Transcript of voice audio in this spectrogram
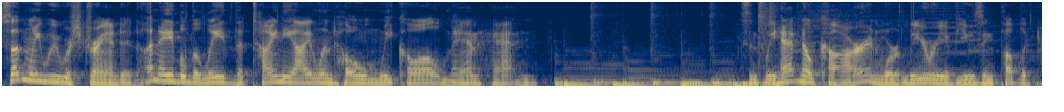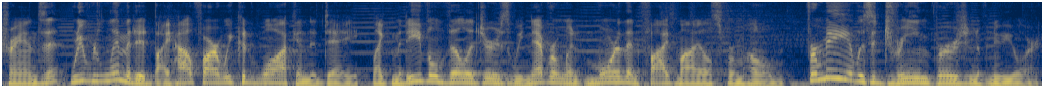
Suddenly, we were stranded, unable to leave the tiny island home we call Manhattan. Since we had no car and were leery of using public transit, we were limited by how far we could walk in a day. Like medieval villagers, we never went more than five miles from home. For me, it was a dream version of New York.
